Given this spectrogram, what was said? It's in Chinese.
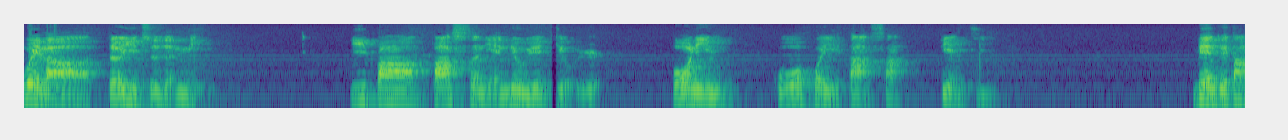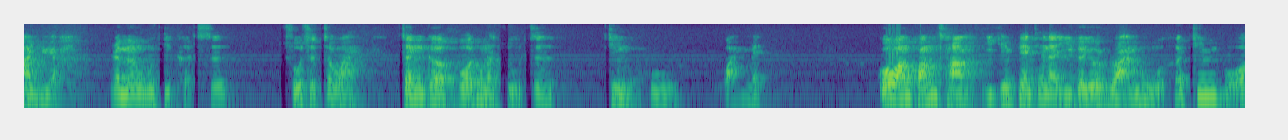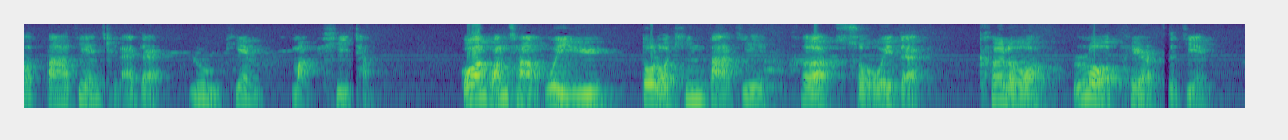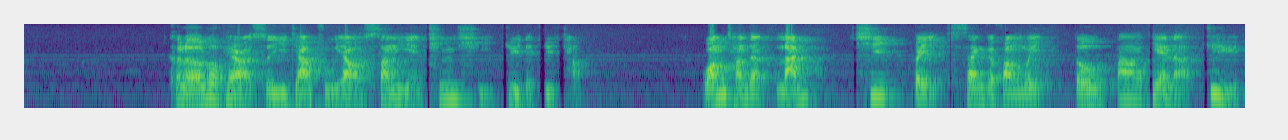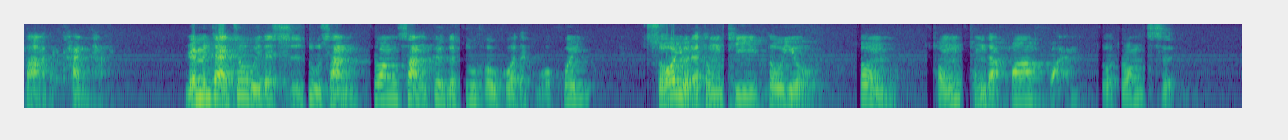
为了德意志人民，一八八四年六月九日，柏林国会大厦奠基。面对大雨啊，人们无计可施。除此之外，整个活动的组织近乎完美。国王广场已经变成了一个由软木和金箔搭建起来的露天马戏场。国王广场位于多罗汀大街和所谓的科罗洛佩尔之间。科罗洛佩尔是一家主要上演轻喜剧的剧场。广场的南、西北三个方位都搭建了巨大的看台，人们在周围的石柱上装上各个诸侯国的国徽，所有的东西都有动。重重的花环做装饰。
